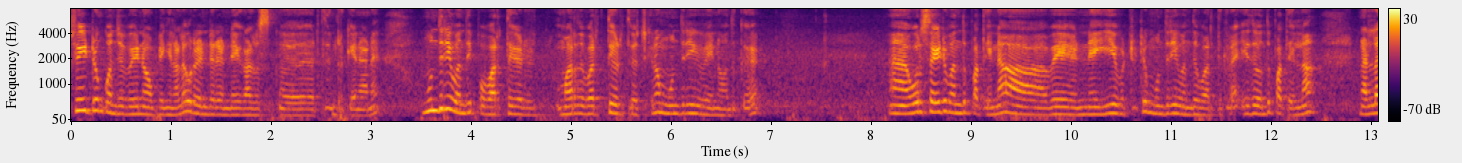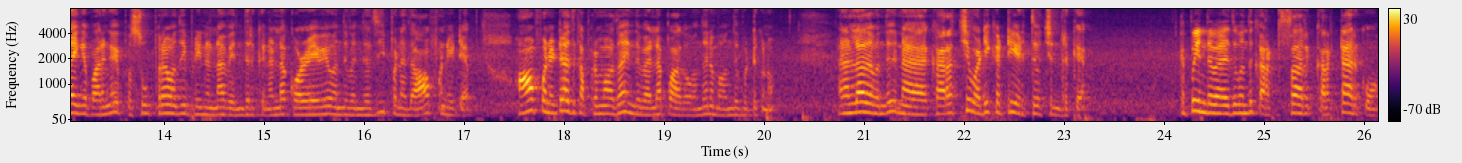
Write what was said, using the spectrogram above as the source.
ஸ்வீட்டும் கொஞ்சம் வேணும் அப்படிங்கிறனால ஒரு ரெண்டு ரெண்டே கால் எடுத்துன்னு இருக்கேன் நான். முந்திரி வந்து இப்போ வறுத்து எடு மருந்து வறுத்து எடுத்து வச்சுக்கணும். முந்திரி வேணும் அதுக்கு. ஒரு சைடு வந்து பார்த்திங்கன்னா வே நெய்யை விட்டுட்டு முந்திரி வந்து வறுத்துக்கிறேன். இது வந்து பார்த்திங்கன்னா நல்லா இங்கே பாருங்கள் இப்போ சூப்பராக வந்து இப்படி நல்லா வெந்திருக்கு. நல்லா குழையவே வந்து வெந்தாச்சு இப்போ நான் அதை ஆஃப் பண்ணிவிட்டேன் ஆஃப் பண்ணிவிட்டு அதுக்கப்புறமா தான் இந்த வெள்ளைப்பாகை வந்து நம்ம வந்து விட்டுக்கணும். நல்லா அதை வந்து நான் கரைச்சி வடிகட்டி எடுத்து வச்சுட்டுருக்கேன் இப்போ இந்த இது வந்து கரெக்டாக கரெக்டாக இருக்கும்.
